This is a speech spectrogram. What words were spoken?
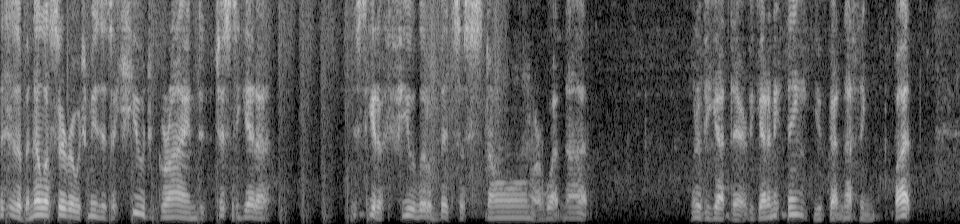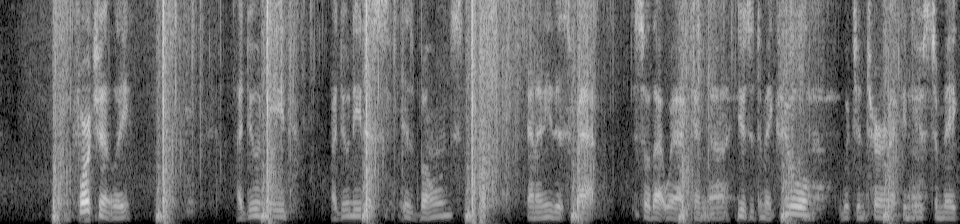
This is a vanilla server which means it's a huge grind just to get a just to get a few little bits of stone or whatnot. What have you got there? Have you got anything? You've got nothing. But unfortunately, I do need I do need his his bones and I need his fat so that way I can uh, use it to make fuel, which in turn I can use to make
